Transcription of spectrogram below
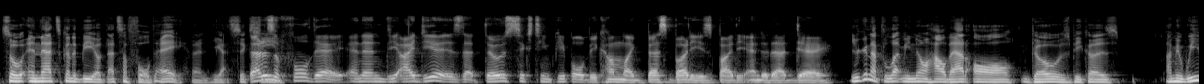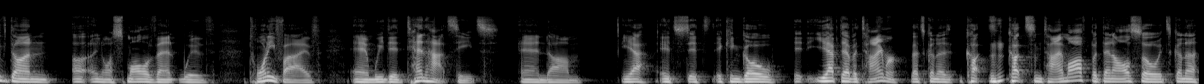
So and that's going to be a, that's a full day. Then you got sixteen. That is a full day, and then the idea is that those sixteen people become like best buddies by the end of that day. You're gonna have to let me know how that all goes because I mean we've done uh, you know a small event with 25, and we did 10 hot seats, and um, yeah, it's it's it can go. It, you have to have a timer that's going to cut mm-hmm. cut some time off, but then also it's going to.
